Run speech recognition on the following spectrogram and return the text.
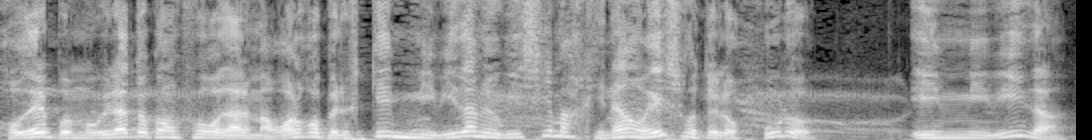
Joder, pues me hubiera tocado un fuego de alma o algo Pero es que en mi vida me hubiese imaginado eso, te lo juro. En mi vida.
